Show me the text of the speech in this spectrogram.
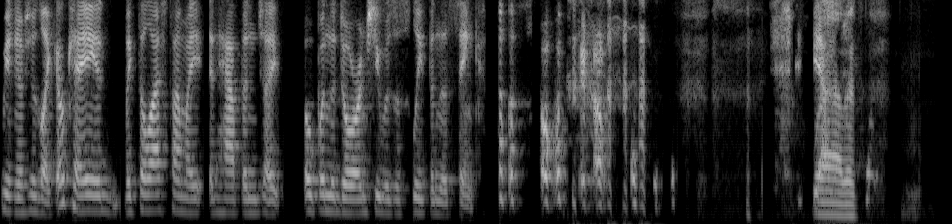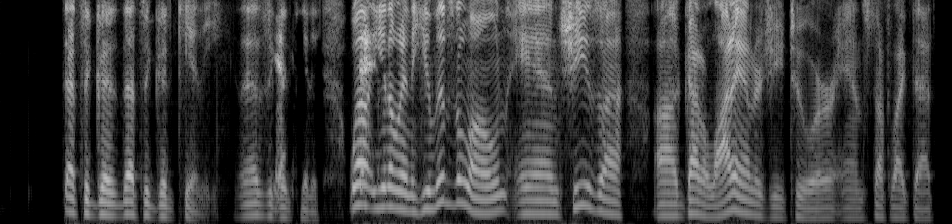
you know, she's like, okay. And like the last time I, it happened, I opened the door and she was asleep in the sink. so, yeah. Wow, that's that's a good that's a good kitty. That's a yeah. good kitty. Well, you know, and he lives alone, and she's uh, uh got a lot of energy to her and stuff like that.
